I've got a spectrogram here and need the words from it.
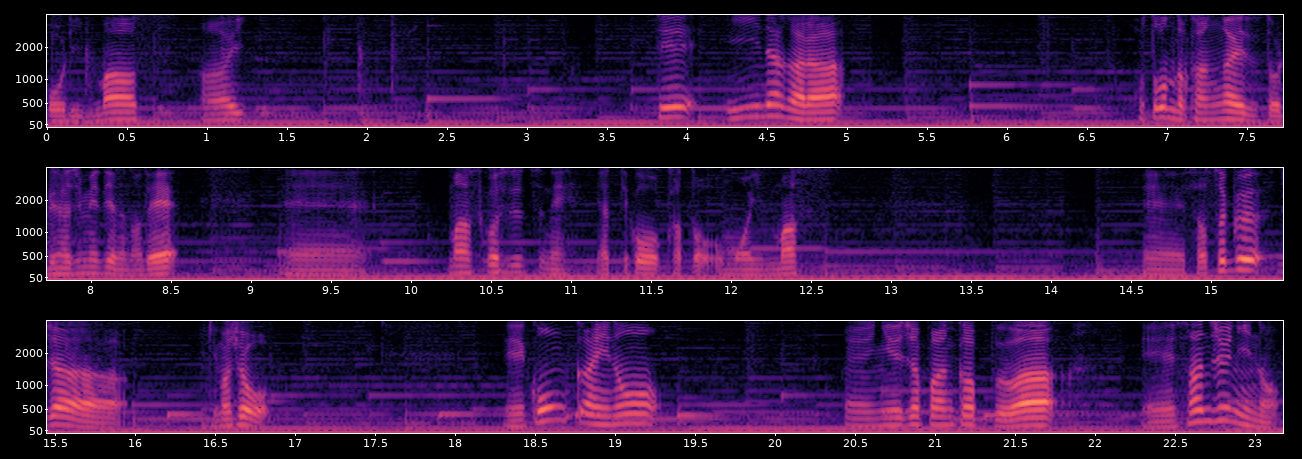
おります。はい。って言いながら、ほとんど考えず撮り始めてるので、えー、まあ少しずつね、やっていこうかと思います。えー、早速、じゃあ、行きましょう。えー、今回の、え、ニュージャパンカップは、えー、30人の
